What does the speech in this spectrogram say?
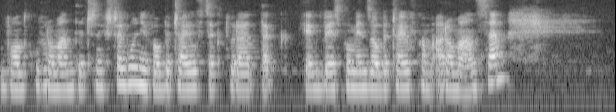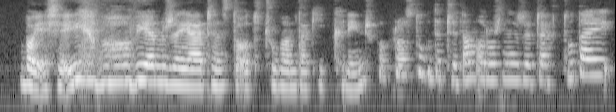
wątków romantycznych, szczególnie w obyczajówce, która tak jakby jest pomiędzy obyczajówką a romansem. Boję się ich, bo wiem, że ja często odczuwam taki cringe po prostu, gdy czytam o różnych rzeczach. Tutaj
